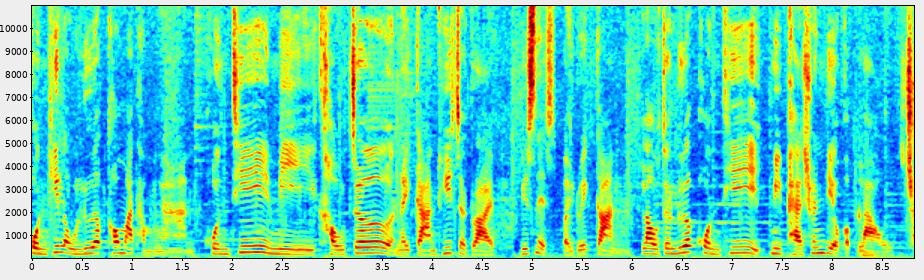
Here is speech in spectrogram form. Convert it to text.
คนที่เราเลือกเข้ามาทำงาน คนที่มี culture ในการที่จะ drive business ไปด้วยกัน เราจะเลือกคนที่มี passion เดียวกับเรา ช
